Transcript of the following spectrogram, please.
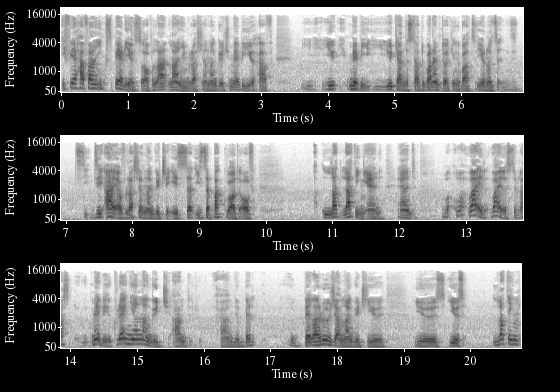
if you have an experience of learning Russian language, maybe you have you maybe you can understand what I'm talking about. You know the, the, the I of Russian language is a, is the backward of Latin N and while while the last maybe Ukrainian language and and Bel Belarusian language you use use Latin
